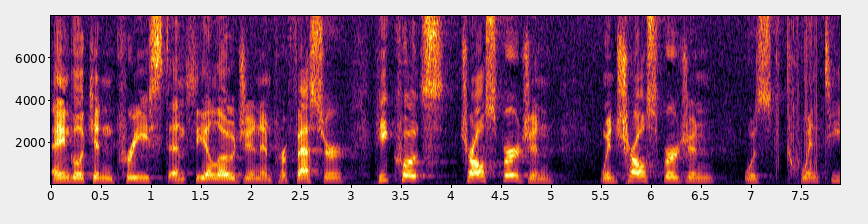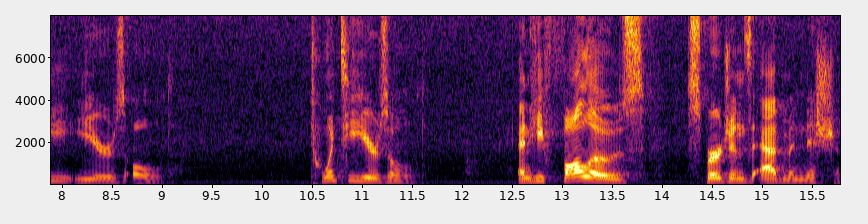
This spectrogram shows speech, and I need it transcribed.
Anglican priest and theologian and professor, he quotes Charles Spurgeon when Charles Spurgeon was 20 years old. 20 years old. And he follows Spurgeon's admonition.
